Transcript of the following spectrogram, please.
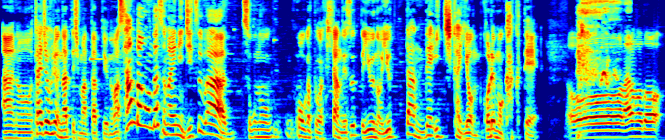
あの、体調不良になってしまったっていうのは、3番を出す前に実は、そこの方角が来たんですっていうのを言ったんで、1か4。これも確定。おー、なるほど。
